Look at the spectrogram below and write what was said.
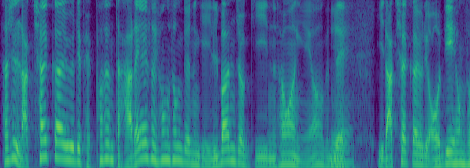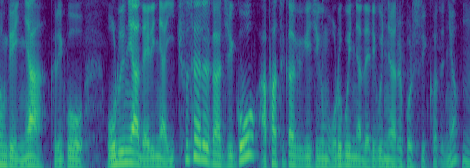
사실 낙찰가율이 100% 아래에서 형성되는 게 일반적인 상황이에요. 근데 예. 이 낙찰가율이 어디에 형성돼 있냐, 그리고 오르냐 내리냐 이 추세를 가지고 아파트 가격이 지금 오르고 있냐 내리고 있냐를 볼 수 있거든요. 음.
